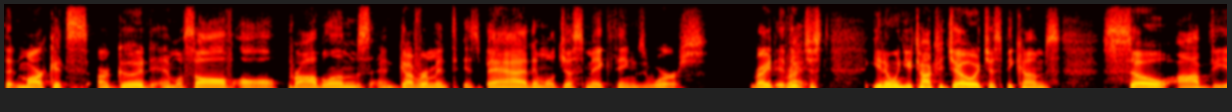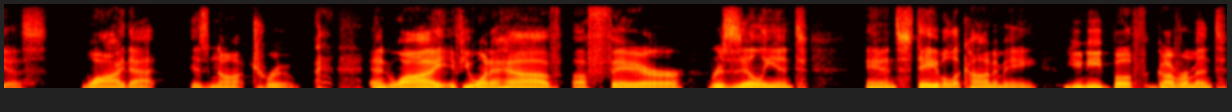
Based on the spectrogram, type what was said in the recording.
that markets are good and will solve all problems and government is bad and will just make things worse right, right. It just you know when you talk to joe it just becomes so obvious why that is not true and why if you want to have a fair resilient and stable economy you need both government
